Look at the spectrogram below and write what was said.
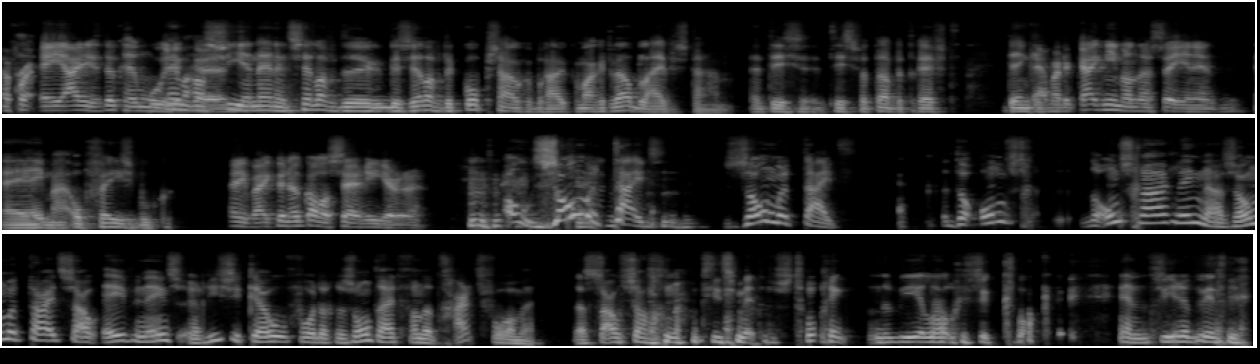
voor AI is het ook heel nee, moeilijk. maar als. CNN hetzelfde, dezelfde kop zou gebruiken, mag het wel blijven staan. Het is, het is wat dat betreft, denk ja, ik... maar er kijkt niemand naar CNN. Nee, maar op Facebook. Hey, wij kunnen ook alles seriëren. Oh, zomertijd. Zomertijd. De, omsch de omschakeling naar zomertijd zou eveneens een risico voor de gezondheid van het hart vormen. Dat zou zogenaamd iets met de verstoring van de biologische klok en het 24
